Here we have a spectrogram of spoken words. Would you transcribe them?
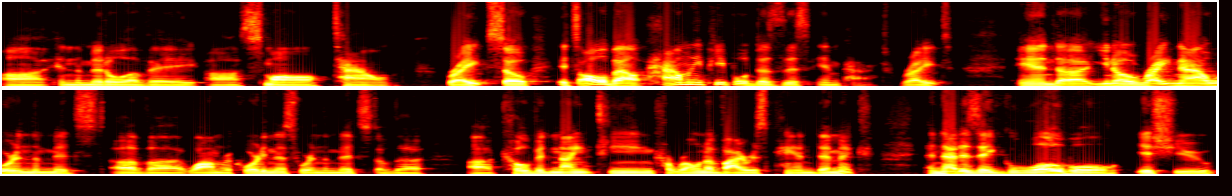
uh, in the middle of a uh, small town, right? So it's all about how many people does this impact, right? And, uh, you know, right now we're in the midst of, uh, while I'm recording this, we're in the midst of the uh, COVID 19 coronavirus pandemic. And that is a global issue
